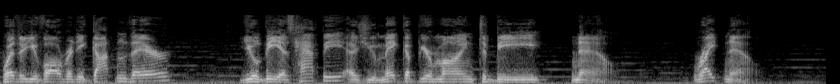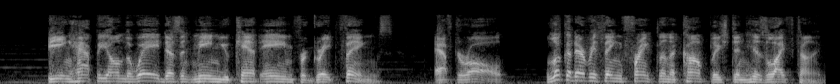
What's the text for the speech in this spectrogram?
whether you've already gotten there, you'll be as happy as you make up your mind to be now. Right now. Being happy on the way doesn't mean you can't aim for great things. After all, look at everything Franklin accomplished in his lifetime.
